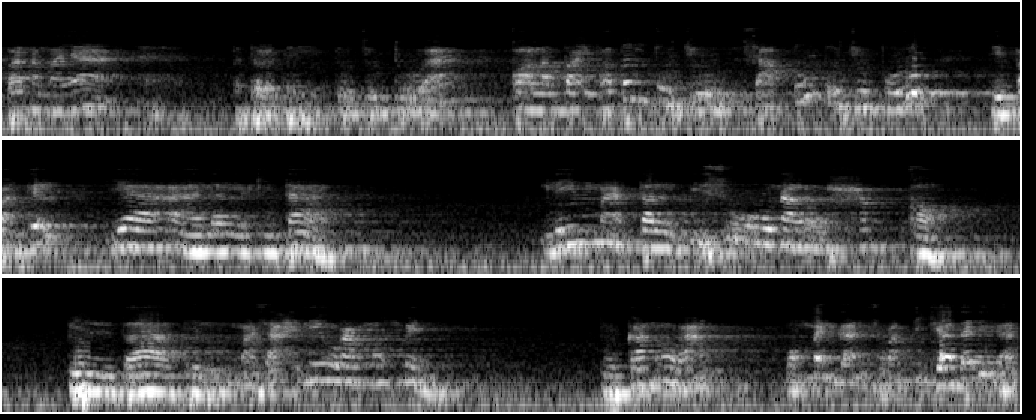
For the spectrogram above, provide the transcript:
apa namanya eh, Betul dari 72 Qala ta'ifatun 71 70 dipanggil ya ahlal kitab lima talbisunal haqqa bil batil. Masa ini orang mukmin bukan orang mukmin kan surat tiga tadi kan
